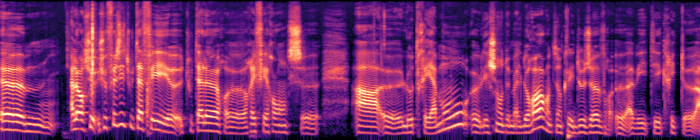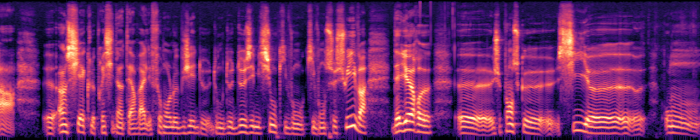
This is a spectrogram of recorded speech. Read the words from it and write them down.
alors, je, faisais tout à fait tout à l'heure référence à euh, Lautréamont, Les Chants de Maldoror, en disant que les deux œuvres avaient été écrites à euh, un siècle précis d'intervalle et feront l'objet de, donc de deux émissions qui vont, qui vont se suivre. D'ailleurs, euh, euh, je pense que si on,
